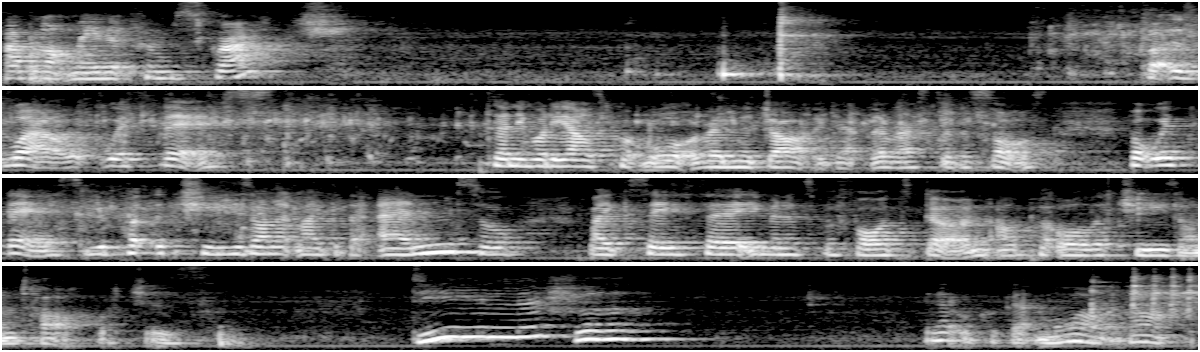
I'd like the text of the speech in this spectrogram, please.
I've not made it from scratch. But as well, with this, does anybody else put water in the jar to get the rest of the sauce? But with this, you put the cheese on it like at the end. So like say 30 minutes before it's done, I'll put all the cheese on top, which is delicious. I like we could get more out of that.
